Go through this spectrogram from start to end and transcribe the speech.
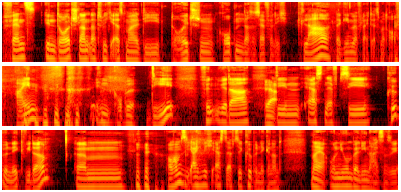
Fans in Deutschland natürlich erstmal die deutschen Gruppen, das ist ja völlig klar, da gehen wir vielleicht erstmal drauf ein. in Gruppe D finden wir da Ja. den ersten FC Köpenick wieder. Ähm, Warum haben sie sich eigentlich nicht erste FC Köpenick genannt? Naja, Union Berlin heißen sie.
